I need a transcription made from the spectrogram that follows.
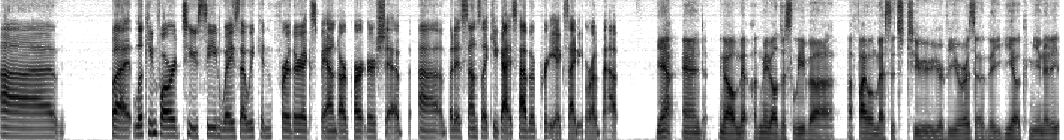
Uh, but looking forward to seeing ways that we can further expand our partnership. Uh, but it sounds like you guys have a pretty exciting roadmap. Yeah, and you know, maybe I'll just leave a, a final message to your viewers of the EON community.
